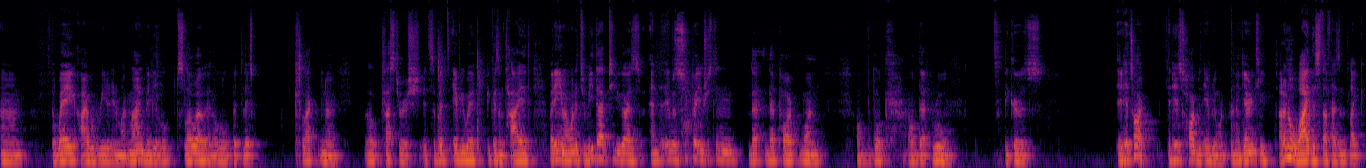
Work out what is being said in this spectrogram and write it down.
um, the way I would read it in my mind, maybe a little slower and a little bit less, clack, you know, a little clusterish. It's a bit everywhere because I'm tired. But anyway, I wanted to read that to you guys, and it was super interesting that that part one of the book of that rule because it hits hard. It hits hard with everyone. And I guarantee, I don't know why this stuff hasn't like,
